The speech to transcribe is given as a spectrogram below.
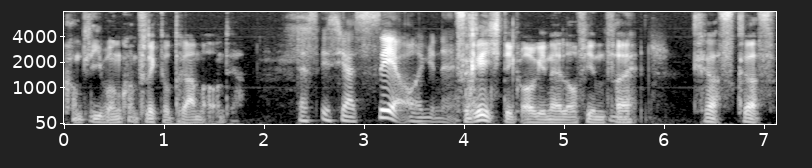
kommt Liebe und Konflikt und Drama. Und ja, Das ist ja sehr originell. ist richtig originell auf jeden Fall. Krass, krass.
